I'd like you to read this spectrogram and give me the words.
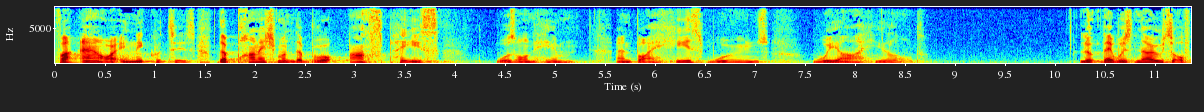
for our iniquities. The punishment that brought us peace was on Him, and by His wounds we are healed. Look, there was no sort of,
